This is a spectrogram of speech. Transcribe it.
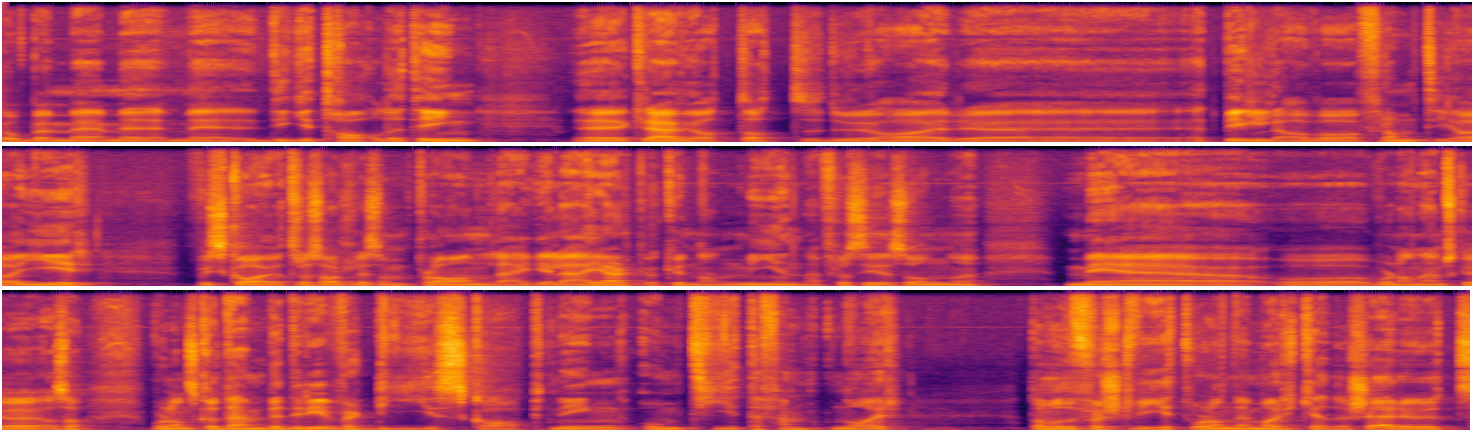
jobbe med, med, med digitale ting eh, krever jo at, at du har eh, et bilde av hva framtida gir. Vi skal jo tross alt liksom planlegge, eller jeg hjelper jo kundene mine for å si det sånn, med og hvordan, de skal, altså, hvordan skal de bedrive verdiskapning om 10-15 år? Da må du først vite hvordan det markedet ser ut,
